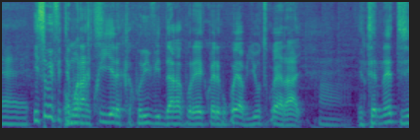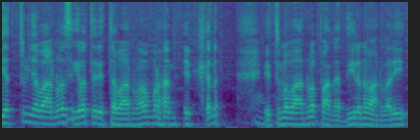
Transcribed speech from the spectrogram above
Eh, isi ubifite mu umuntu ntoki. akwiyereka kuri vida akakwereka uko yabyutse uko yaraye. Interineti yatumye abantu basigaye batereta abantu baba muri amerika. Na- ituma abantu bapanga dira n'abantu bari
